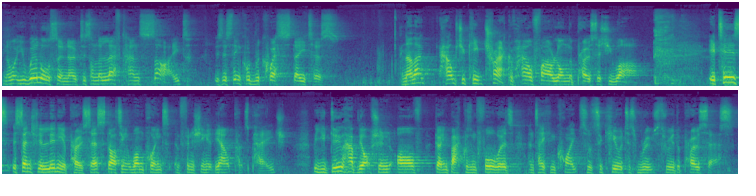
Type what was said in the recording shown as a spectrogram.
Now, what you will also notice on the left-hand side is this thing called request status. Now that helps you keep track of how far along the process you are. It is essentially a linear process, starting at one point and finishing at the outputs page. But you do have the option of going backwards and forwards and taking quite sort of circuitous routes through the process.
